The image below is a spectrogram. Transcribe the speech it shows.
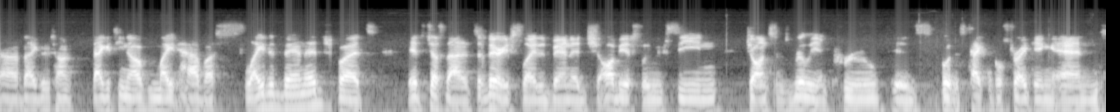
uh, Bagautinov might have a slight advantage, but it's just that it's a very slight advantage. Obviously, we've seen Johnson's really improved his both his technical striking and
